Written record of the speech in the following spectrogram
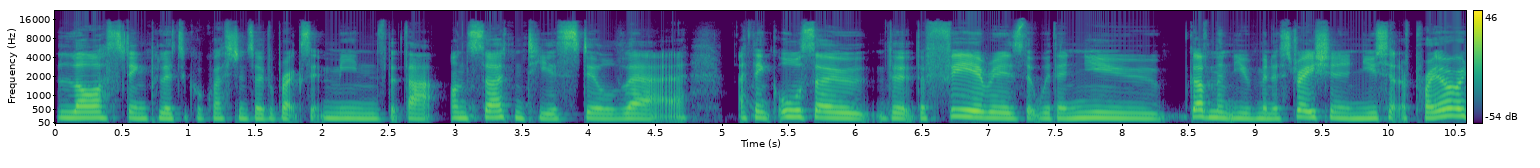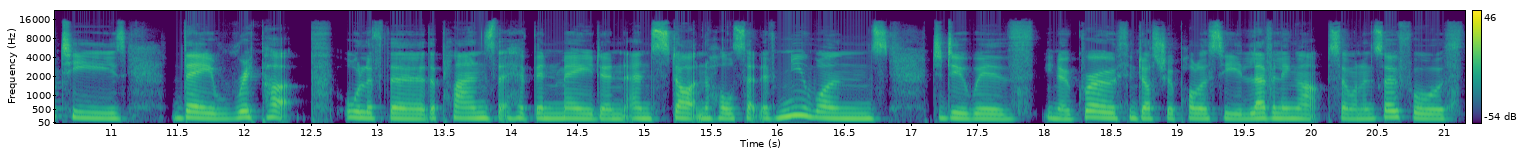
lasting political questions over Brexit means that that uncertainty is still there. I think also the the fear is that with a new government, new administration, a new set of priorities, they rip up all of the the plans that have been made and and start a whole set of new ones to do with you know growth, industrial policy, leveling up, so on and so forth.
